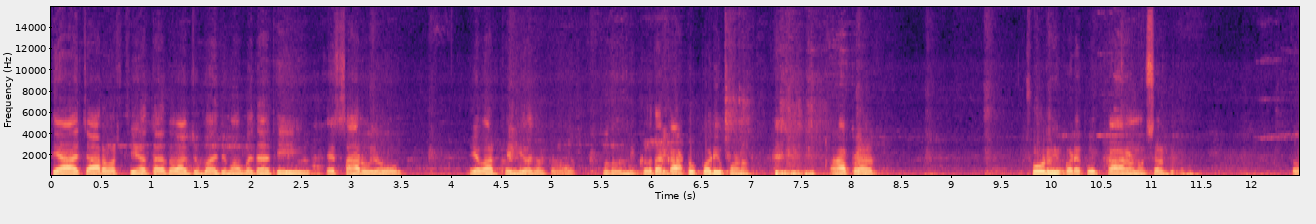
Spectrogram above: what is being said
ત્યાં ચાર વર્ષથી હતા તો આજુબાજુમાં બધાથી સારો એવો વ્યવહાર થઈ ગયો હતો તો થોડું નીકળતા કાઠું પડ્યું પણ આપણા છોડવી પડે કોઈ કારણોસર. તો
